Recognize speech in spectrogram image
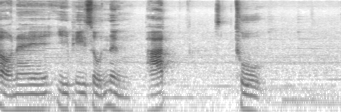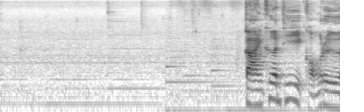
ต่อใน EP 01 Part 2 การเคลื่อนที่ของเรือ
